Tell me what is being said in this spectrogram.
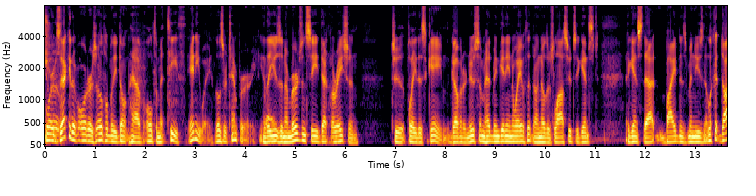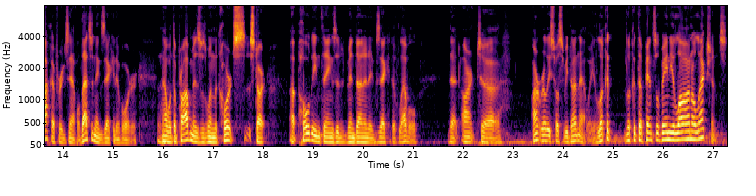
Well, executive orders ultimately don't have ultimate teeth anyway. Those are temporary. You know, They use an emergency declaration to play this game. Governor Newsom had been getting away with it. I know there's lawsuits against against that. Biden has been using it. Look at DACA, for example. That's an executive order. Now, what the problem is is when the courts start upholding things that have been done at executive level that aren't uh, aren't really supposed to be done that way. Look at look at the Pennsylvania law on elections.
